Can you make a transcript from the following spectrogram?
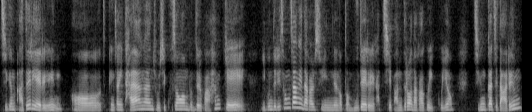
지금 아드리엘은 어, 굉장히 다양한 조직 구성원분들과 함께 이분들이 성장해 나갈 수 있는 어떤 무대를 같이 만들어 나가고 있고요. 지금까지 나름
